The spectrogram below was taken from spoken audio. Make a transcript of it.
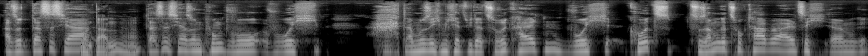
Also das ist ja. Und dann, ja. das ist ja so ein Punkt, wo, wo ich, ach, da muss ich mich jetzt wieder zurückhalten, wo ich kurz zusammengezuckt habe, als ich ähm,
